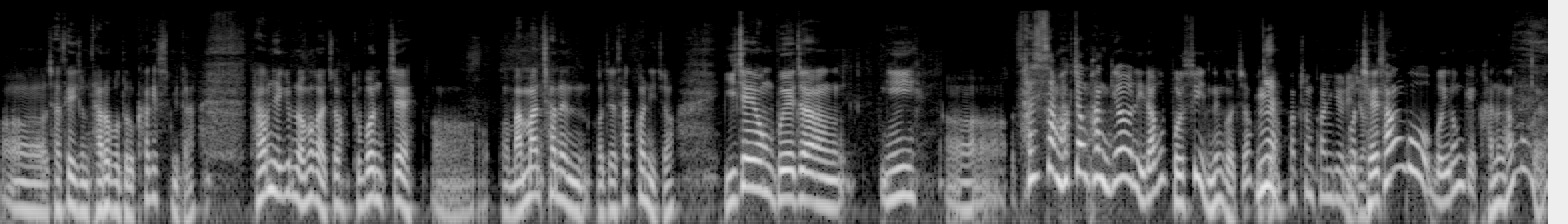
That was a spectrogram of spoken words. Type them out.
어, 자세히 좀 다뤄보도록 하겠습니다. 다음 얘기로 넘어가죠. 두 번째 어, 뭐 만만찮은 어제 사건이죠. 이재용 부회장이 어, 사실상 확정 판결이라고 볼 수 있는 거죠. 그죠? 예, 확정 판결이죠. 뭐 재상고 뭐 이런 게 가능한 건가요?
